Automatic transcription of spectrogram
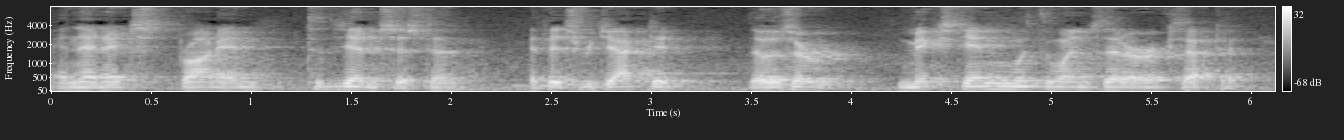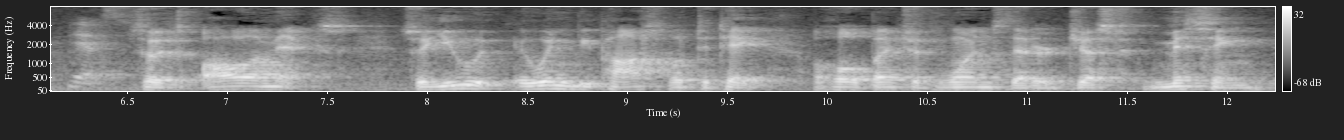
and then it's brought in to the DIM system. If it's rejected, those are mixed in with the ones that are accepted. yes So it's all a mix. So you, it wouldn't be possible to take a whole bunch of ones that are just missing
